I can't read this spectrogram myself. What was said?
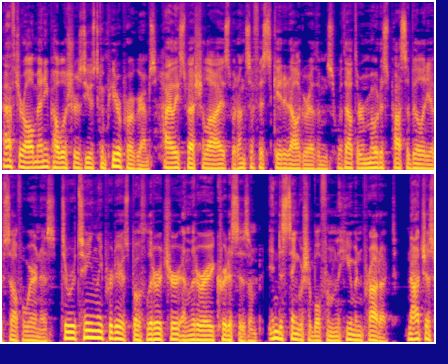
After all, many publishers used computer programs, highly specialized but unsophisticated algorithms, without the remotest possibility of self-awareness, to routinely produce both literature and literary criticism, indistinguishable from the human product. Not just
